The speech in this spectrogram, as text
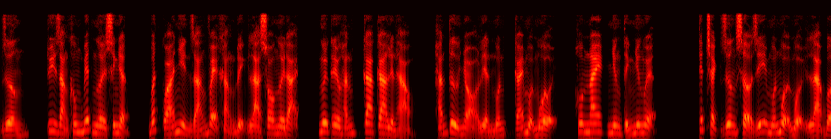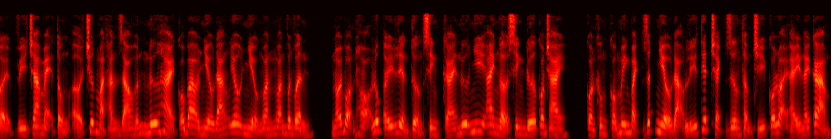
Dương, tuy rằng không biết ngươi sinh nhật, bất quá nhìn dáng vẻ khẳng định là so ngươi đại, ngươi kêu hắn ca ca liền hảo, hắn từ nhỏ liền muốn cái muội muội, hôm nay nhưng tính như nguyện. Tiết Trạch Dương sở dĩ muốn muội muội là bởi vì cha mẹ tổng ở trước mặt hắn giáo huấn nữ hải có bao nhiêu đáng yêu nhiều ngoan ngoan vân vân, nói bọn họ lúc ấy liền tưởng sinh cái nữ nhi ai ngờ sinh đứa con trai, còn không có minh bạch rất nhiều đạo lý Tiết Trạch Dương thậm chí có loại ấy náy cảm,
